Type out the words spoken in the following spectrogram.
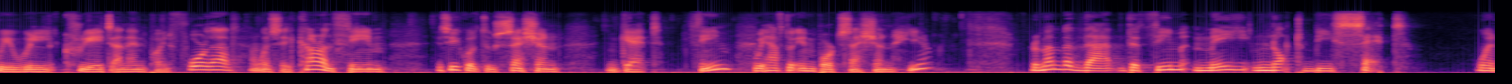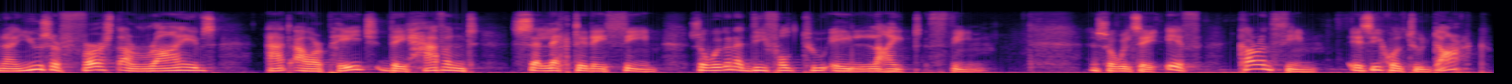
we will create an endpoint for that and we'll say current theme is equal to session get theme. We have to import session here. Remember that the theme may not be set. When a user first arrives at our page, they haven't selected a theme. So we're going to default to a light theme. And so we'll say if current theme is equal to dark,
